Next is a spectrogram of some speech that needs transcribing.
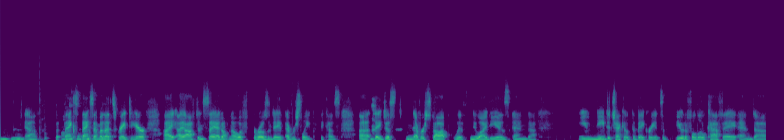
Mm-hmm. Yeah. But thanks, thanks, Emma. That's great to hear. I, I often say I don't know if Rose and Dave ever sleep because uh, they just never stop with new ideas. And uh, you need to check out the bakery. It's a beautiful little cafe, and uh,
